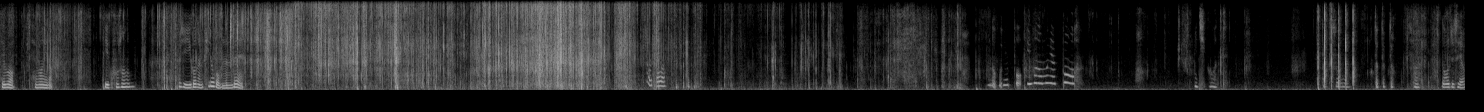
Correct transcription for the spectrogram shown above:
대박 대박이다. 이 구성 사실 이거는 필요가 없는데. 박수. 짝짝짝. 자, 넣어주세요.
